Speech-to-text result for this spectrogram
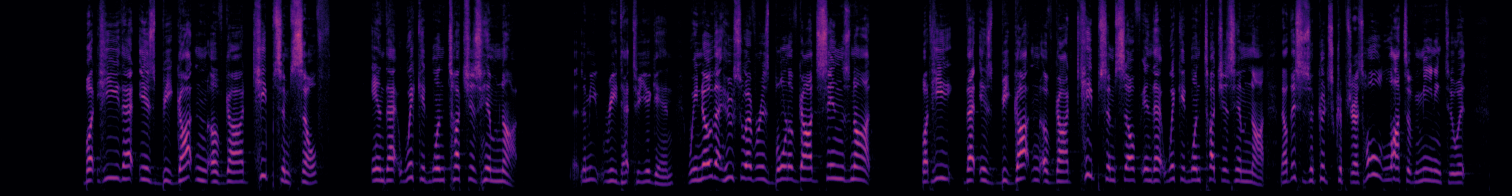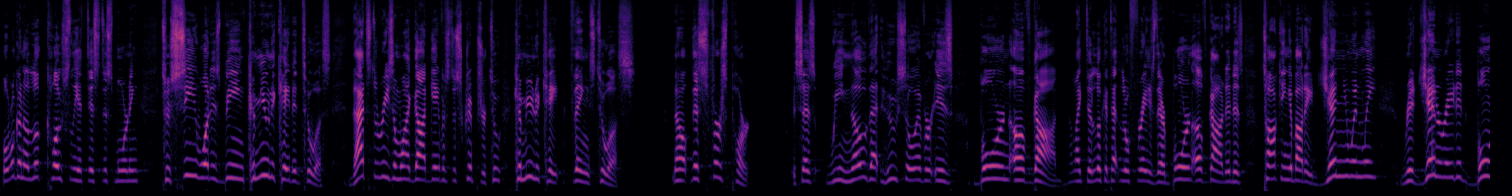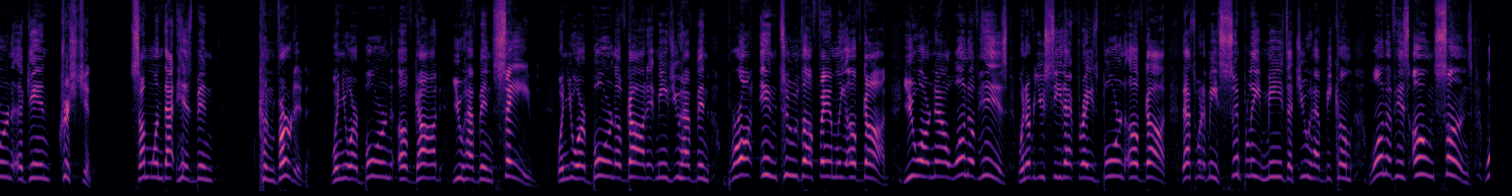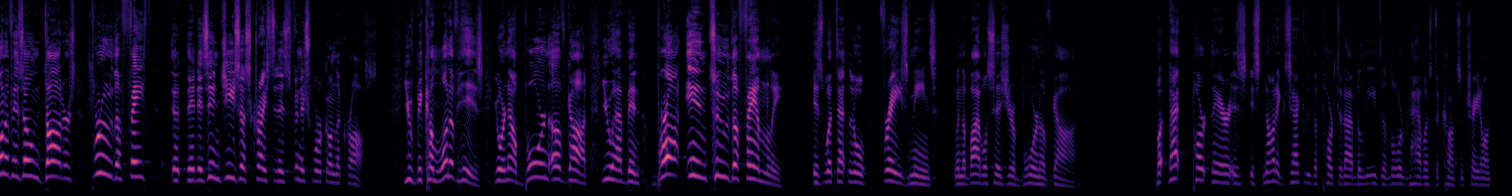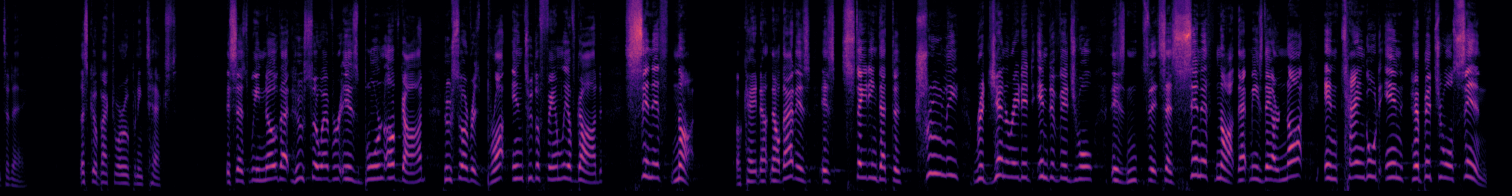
But he that is begotten of God keeps himself, and that wicked one touches him not. Let me read that to you again. We know that whosoever is born of God sins not, but he that is begotten of God keeps himself, and that wicked one touches him not. Now, this is a good scripture, it has whole lots of meaning to it. But we're going to look closely at this this morning to see what is being communicated to us. That's the reason why God gave us the scripture to communicate things to us. Now, this first part, it says, We know that whosoever is born of God. I like to look at that little phrase there, born of God. It is talking about a genuinely regenerated, born again Christian, someone that has been converted when you are born of God, you have been saved. When you are born of God, it means you have been brought into the family of God. You are now one of His. Whenever you see that phrase, born of God, that's what it means. Simply means that you have become one of His own sons, one of His own daughters through the faith that is in Jesus Christ and His finished work on the cross. You've become one of His. You are now born of God. You have been brought into the family is what that little phrase means when the Bible says you're born of God. But that part there is, is not exactly the part that I believe the Lord would have us to concentrate on today. Let's go back to our opening text. It says, We know that whosoever is born of God, whosoever is brought into the family of God, sinneth not. Okay, now, now that is, is stating that the truly regenerated individual is, it says, sinneth not. That means they are not entangled in habitual sin.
